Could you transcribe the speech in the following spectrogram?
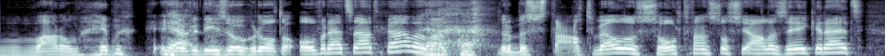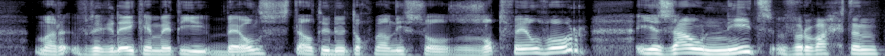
waarom hebben, ja. hebben die zo grote overheidsuitgaven? Ja. Want er bestaat wel een soort van sociale zekerheid. Maar vergeleken met die bij ons stelt u nu toch wel niet zo zot veel voor. Je zou niet verwachten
